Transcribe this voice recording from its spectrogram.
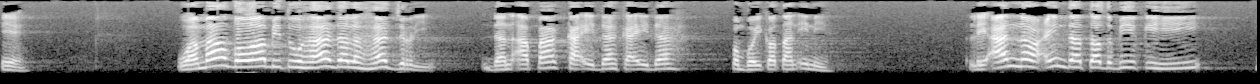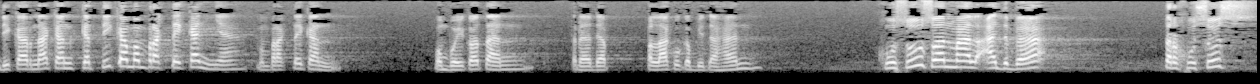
Iya. Wa ma dhawabitu hajri dan apa kaidah-kaidah pemboikotan ini? Li'anna 'inda tadbiqihi dikarenakan ketika mempraktekannya, mempraktekan pemboikotan terhadap pelaku kebidahan, khususan mal adba terkhusus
